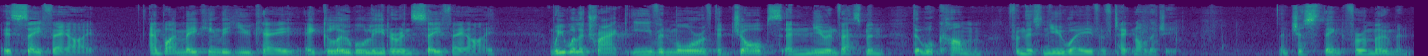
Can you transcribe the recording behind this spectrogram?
is safe AI. And by making the UK a global leader in safe AI, we will attract even more of the jobs and new investment that will come from this new wave of technology. And just think for a moment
